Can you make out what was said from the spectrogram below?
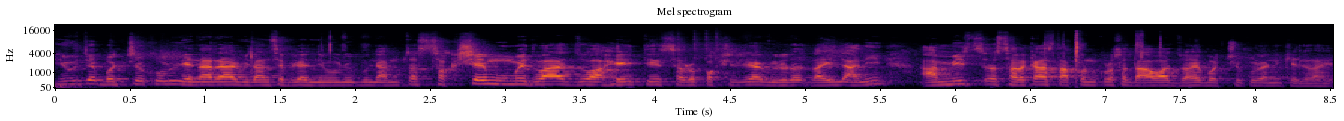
हे होते बच्चू कडू येणाऱ्या विधानसभेच्या निवडणुकीत आमचा सक्षम उमेदवार जो आहे ते सर्व पक्षाच्या विरोधात राहील आणि आम्हीच सरकार स्थापन करू असा दावा जो आहे बच्चू कडू यांनी केलेला आहे.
